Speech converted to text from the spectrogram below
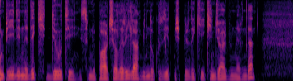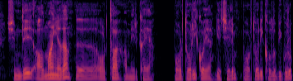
Frumpy'yi dinledik. Duty isimli parçalarıyla 1971'deki ikinci albümlerinden. Şimdi Almanya'dan e, Orta Amerika'ya, Porto Rico'ya geçelim. Porto Rikolu bir grup.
